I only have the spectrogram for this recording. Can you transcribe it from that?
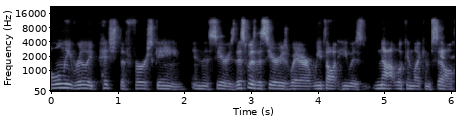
only really pitched the first game in this series. This was the series where we thought he was not looking like himself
